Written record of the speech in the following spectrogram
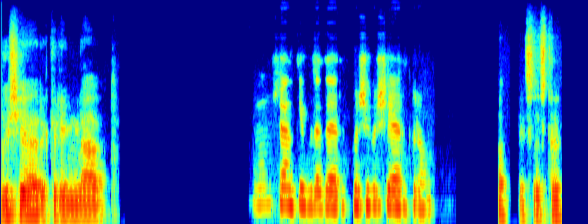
மகிழ்ச்சியா இருக்கிறீங்களா? சாந்தி பிரதர். குஷி குஷியா இருக்கிறோம். Okay sister.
